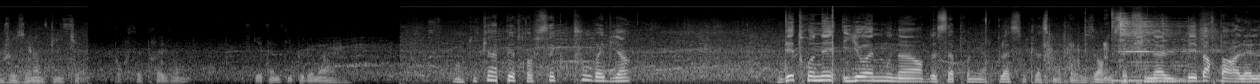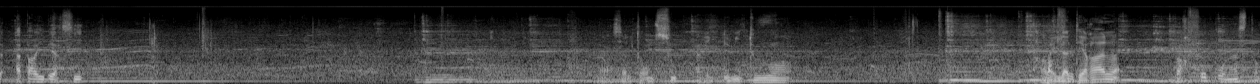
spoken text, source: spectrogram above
aux Jeux Olympiques pour cette raison, ce qui est un petit peu dommage. En tout cas, Petrovsek pourrait bien détrôner Johan Mounard de sa première place au classement provisoire de cette finale des barres parallèles à Paris-Bercy. ça le tourne dessous avec demi-tour. Travail latéral. Parfait pour l'instant.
